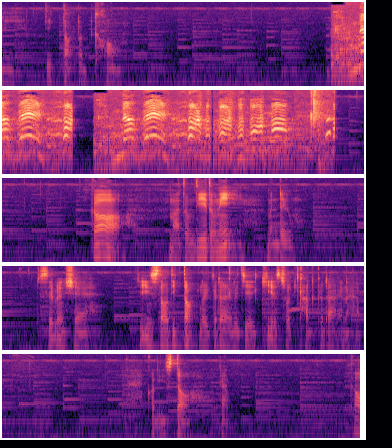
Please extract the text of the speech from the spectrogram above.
นี่ tiktok.com Na ve! Na ve! ก็มาตรงที่ตรงนี้เหมือนเดิม Save and Share จะ install TikTok เลยก็ได้ หรือจะ create shortcut ก็ได้นะครับกด install ครับ ก็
